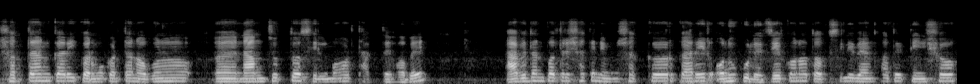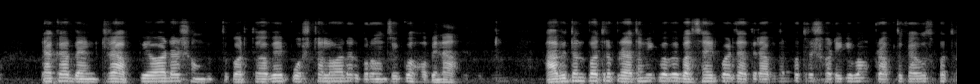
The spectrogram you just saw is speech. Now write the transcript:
সত্যায়নকারী কর্মকর্তা নব নামযুক্ত সিলমোহর থাকতে হবে। আবেদনপত্রের সাথে নিম্নস্বাক্ষরকারীর অনুকূলে যে কোনো তফসিলি ব্যাংক হতে তিনশো টাকা ব্যাংক ড্রাফট পে অর্ডার সংযুক্ত করতে হবে পোস্টাল অর্ডার গ্রহণযোগ্য হবে না। আবেদনপত্র প্রাথমিকভাবে বাছাইয়ের পর যাদের আবেদনপত্র সঠিক এবং প্রাপ্ত কাগজপত্র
